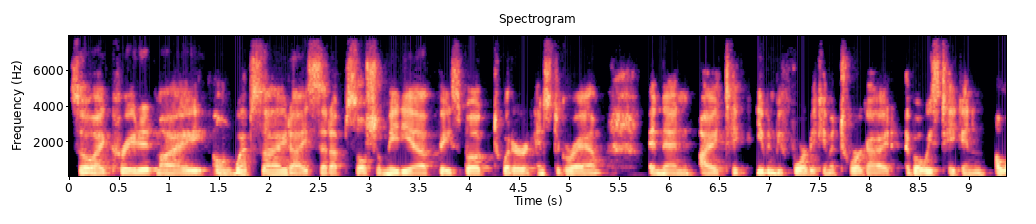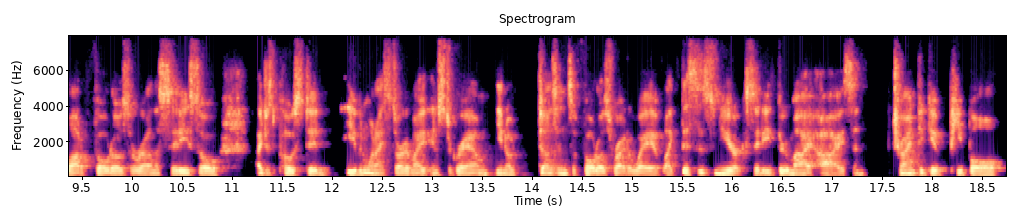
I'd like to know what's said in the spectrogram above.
So I created my own website. I set up social media, Facebook, Twitter, Instagram. And then I take, even before I became a tour guide, I've always taken a lot of photos around the city. So I just posted, even when I started my Instagram, you know, dozens of photos right away of like, this is New York City through my eyes and trying to give people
